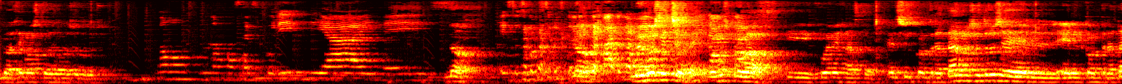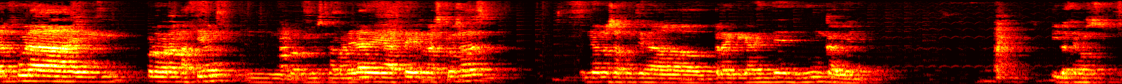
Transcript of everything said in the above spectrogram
Lo hacemos todos nosotros. não, não passáis por IA, e-mails, No, esses construtores No, de lo hemos hecho, ¿eh? lo hemos probado y fue nefasto. El subcontratar, nosotros, el, el contratar fuera en programación, mm, por nuestra manera de hacer las cosas, no nos ha funcionado prácticamente nunca bien. Y lo hacemos.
